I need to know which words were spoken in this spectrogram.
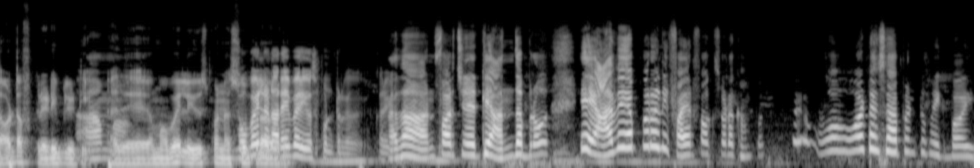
lot of credibility ஆமா. அது மொபைலில் யூஸ் பண்ண மொபைல்ல சூப்பராக நிறைய பேர் யூஸ் பண்ணிருக்காங்க கரெக்ட் அதான் அன்ஃபார்ச்சுனேட்லி அந்த ப்ரௌ ஏய் அது எப்பறம் நீ ஃபயர்ஃபாக்ஸோட compare what has happen to Mike boy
